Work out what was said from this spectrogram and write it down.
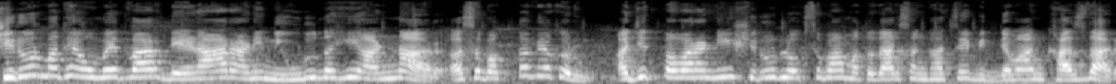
शिरूरमध्ये उमेदवार देणार आणि निवडूनही आणणार असं वक्तव्य करून अजित पवारांनी शिरूर लोकसभा मतदारसंघाचे विद्यमान खासदार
